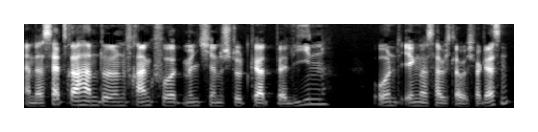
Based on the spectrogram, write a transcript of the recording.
an der Cetra handeln, Frankfurt, München, Stuttgart, Berlin und irgendwas habe ich glaube ich vergessen.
